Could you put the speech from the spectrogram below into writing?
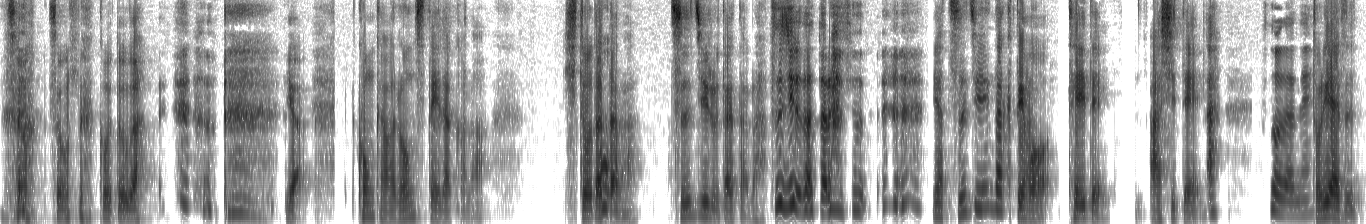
そう、そんなことが。いや、今回はロンステイだから、人だったら、通じるだったら、通じるだったら、いや、通じなくても手で、足で、あそうだね。とりあえず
